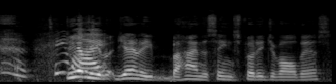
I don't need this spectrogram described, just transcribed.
Do you have any? Do you have any behind the scenes footage of all this?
